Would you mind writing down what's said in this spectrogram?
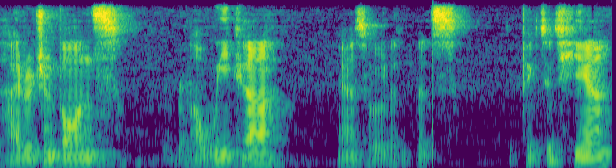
hydrogen bonds are weaker, yeah, so let's depicted here.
